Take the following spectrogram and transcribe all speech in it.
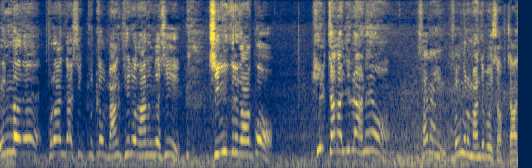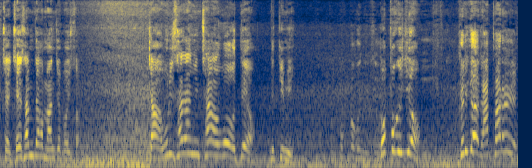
옛날에 불안자식부터 만 킬로 가는 것이 질이 들어가고 힐타 관리를 안 해요. 사장님 손으로 만져보이소. 자, 제, 제3자가 만져보이소. 자, 우리 사장님 차하고 어때요? 느낌이? 뻑뻑은 뻑뻑이죠? 그러니까 라파를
